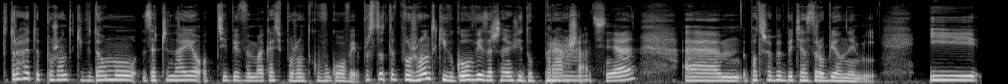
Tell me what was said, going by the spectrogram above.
to trochę te porządki w domu zaczynają od ciebie wymagać porządku w głowie. Po prostu te porządki w głowie zaczynają się dopraszać, mhm. nie? Um, potrzeby bycia zrobionymi. I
